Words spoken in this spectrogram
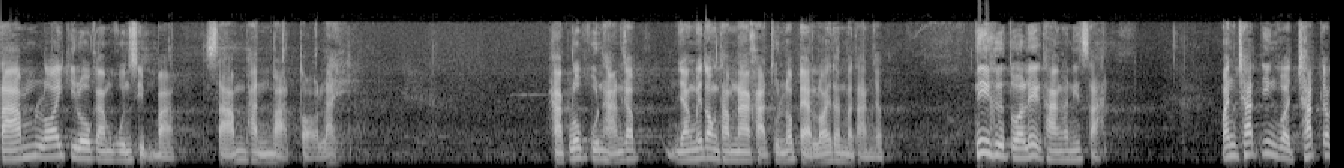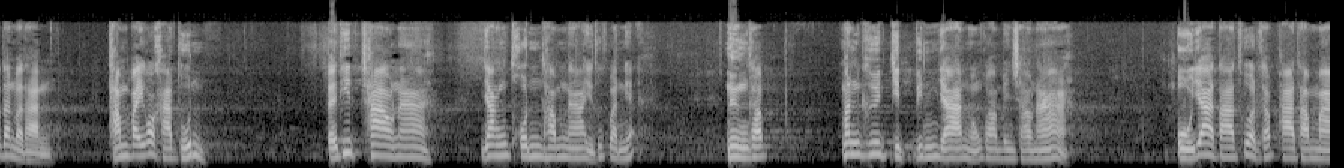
สามร้อยกิโลกรัมคูณสิบบาทสามพันบาทต่อไร่หักลบคูณหารครับ ยังไม่ต้องทำนาขาดทุนแล้วแปดร้อยท่านประธานครับ นี่คือตัวเลขทางคณิตศาสตร์ มันชัดยิ่งกว่าชัดครับท่านประธานทำไปก็ขาดทุน แต่ที่ชาวนายังทนทำนาอยู่ทุกวันเนี้ยหนึ่งครับ มันคือจิตวิญญาณของความเป็นชาวนาปู่ย่าตาทวดครับ พาทำมา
